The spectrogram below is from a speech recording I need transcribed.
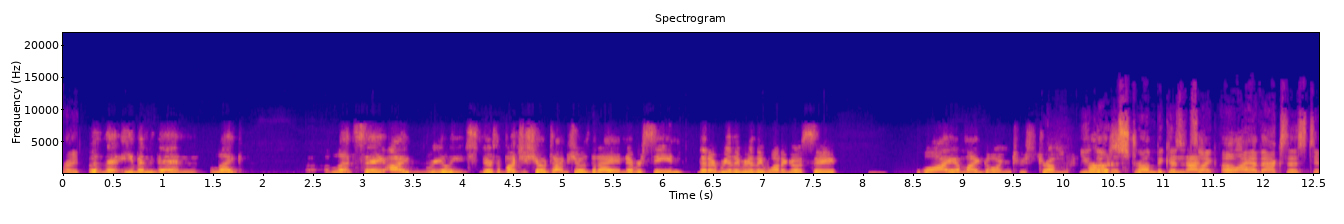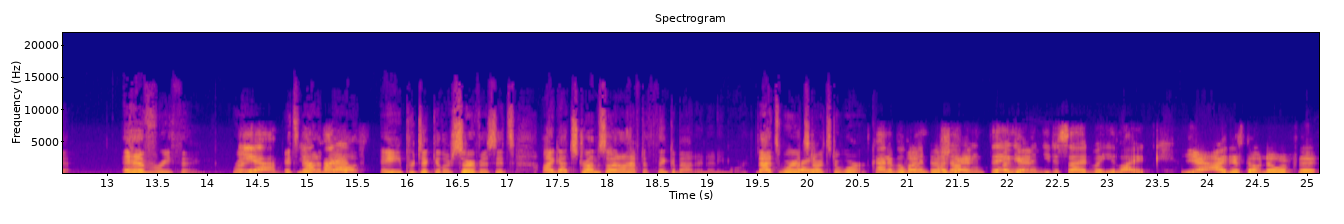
right? But then, even then, like, let's say I really there's a bunch of Showtime shows that I had never seen that I really really want to go see. Why am I going to Struum? You first go to Struum because it's not- like, oh, I have access to everything. Right. Yeah, It's not about of- a particular service. It's I got Struum, so I don't have to think about it anymore. That's where it starts to work. Kind of a But window again- shopping thing, again- and then you decide what you like. Yeah, I just don't know if that.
